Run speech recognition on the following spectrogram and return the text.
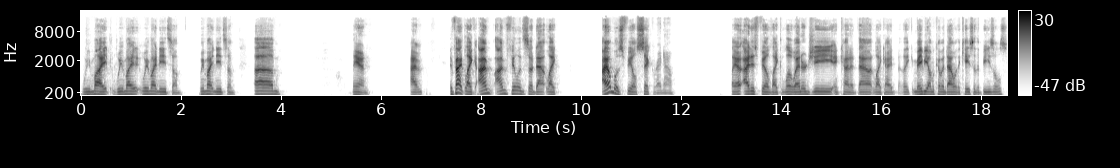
we might. We might. We might need some. We might need some. Um, man, I'm. In fact, like I'm. I'm feeling so down. Like I almost feel sick right now. Like I, I just feel like low energy and kind of down. Like I like maybe I'm coming down with a case of the Beasles.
